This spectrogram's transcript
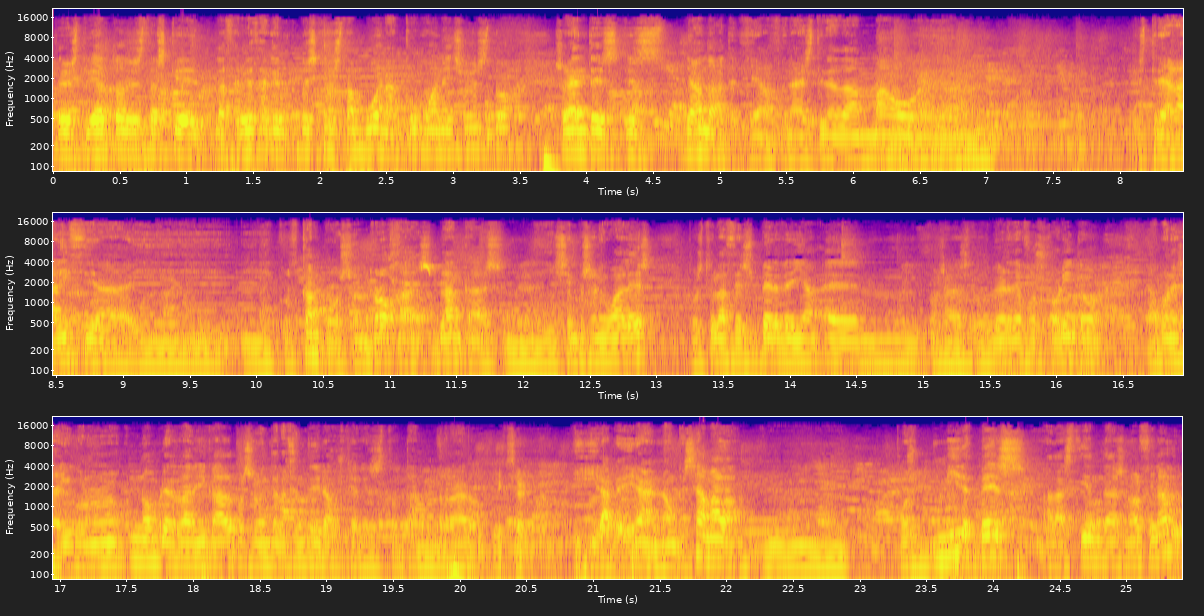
Pero estudiar todas estas que la cerveza que ves que no es tan buena, cómo han hecho esto, solamente es, es llamando la atención. Al final, Estirada Mao, eh, Estrella Galicia y, Cruzcampo son rojas, blancas y siempre son iguales, pues tú lo haces verde, eh, o sea, verde fosforito, la pones aquí con un nombre radical, pues solamente la gente dirá, hostia, que es esto tan raro. Exacto. Y, la pedirán, ¿no? aunque sea mala. Mm, Pues mira, ves a las tiendas, ¿no? Al final,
